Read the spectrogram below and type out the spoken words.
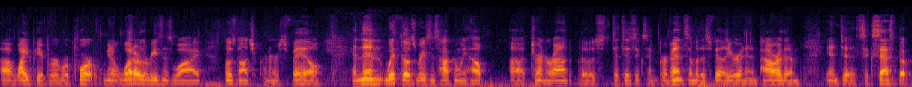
uh, white paper report. You know, what are the reasons why most entrepreneurs fail? And then with those reasons, how can we help uh, turn around those statistics and prevent some of this failure and empower them into success. But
